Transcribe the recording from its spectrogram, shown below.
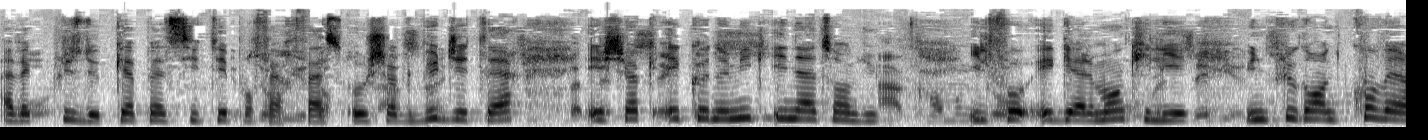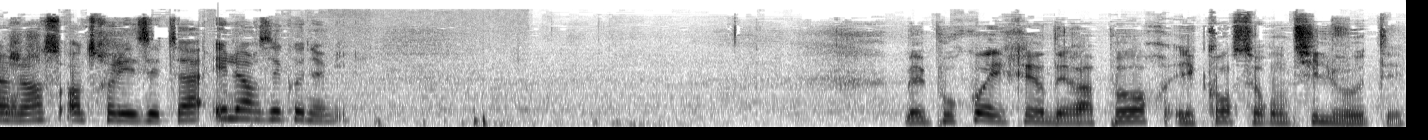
avec plus de capacités pour faire face aux chocs budgétaires et chocs économiques inattendus. Il faut également qu'il y ait une plus grande convergence entre les États et leurs économies. Mais pourquoi écrire des rapports et quand seront-ils votés?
